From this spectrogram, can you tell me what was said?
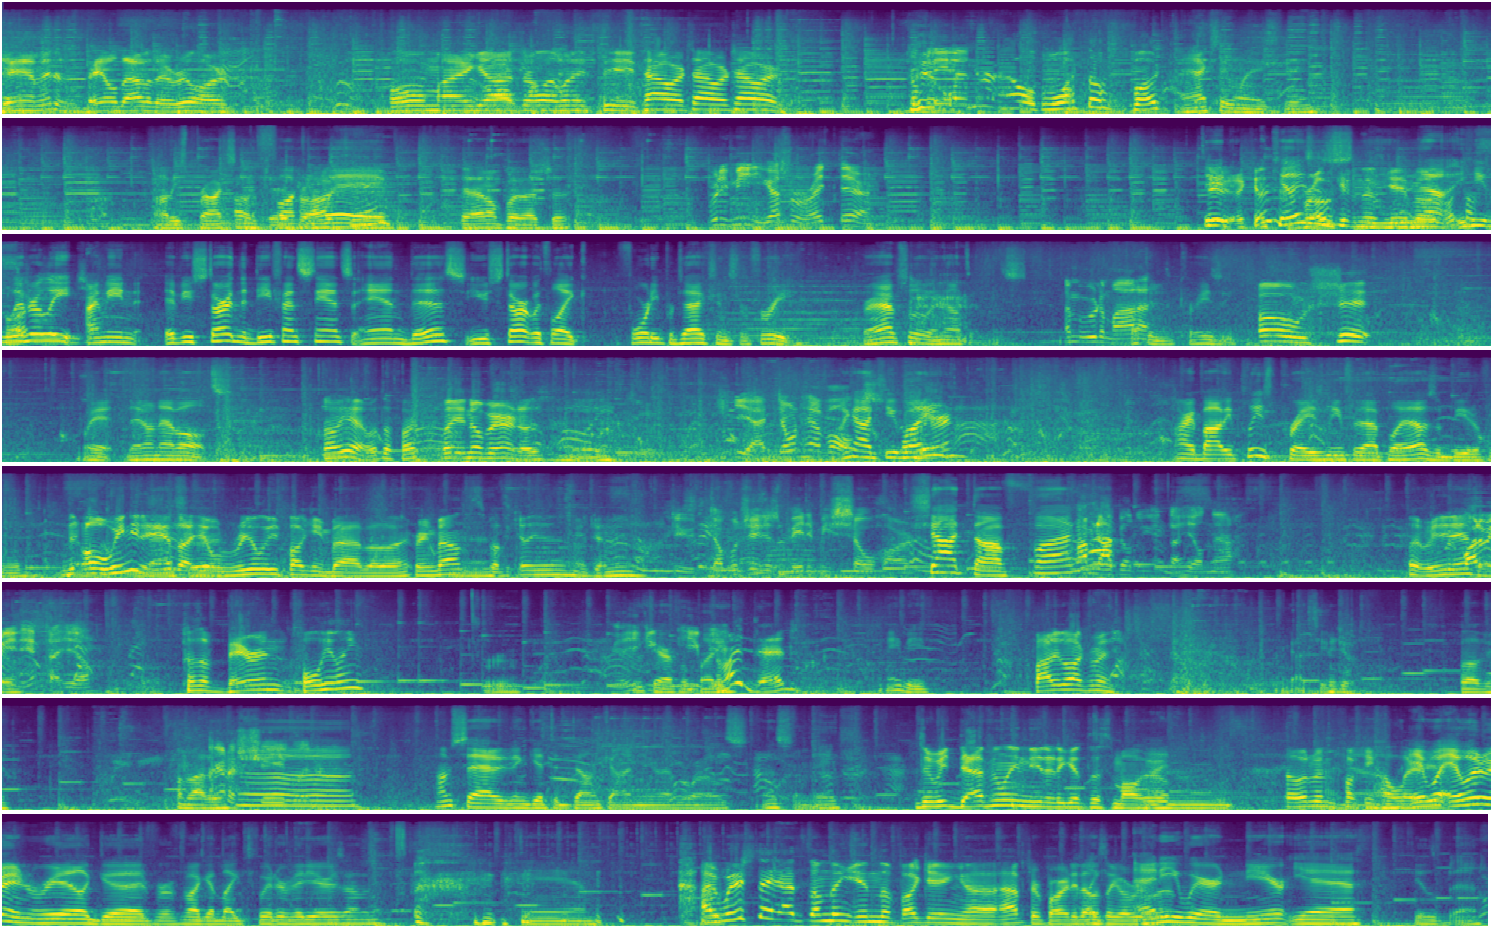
Damn, it just bailed out of there real hard. Oh my gosh, they're all at 1 HP. Tower, tower, tower. Dude, to the what's end. your health? What the fuck? I actually want HP. Bobby's proxying oh, the Okay, fucking proxy. wave. Yeah, I don't play that shit. What do you mean? You guys were right there. Dude, Achilles, is broken is- in this game. No, mode. What the he fuck? literally. I mean, if you start in the defense stance and this, you start with like 40 protections for free, for absolutely nothing. It's I'm Udamana. fucking crazy. Oh shit. Wait, they don't have alts. Oh yeah, what the fuck? Wait, no, Baron does. Yeah, I don't have all. I got you, buddy. Baron? All right, Bobby, please praise me for that play. That was a beautiful. Oh, we need an anti-heal really fucking bad, by the way. Ring bounce, about to kill you. Hey, Jimmy. Dude, Double J just baited me so hard. Shut the fuck. I'm not building anti-heal now. Wait, we need Why do we anti need anti-heal? Because of Baron full healing? True. Yeah, he Be can- careful, he- buddy. Am I dead? Maybe. Body lock for me. I got you. Thank you. Love you. I'm out I of gotta here. shave later. Uh, I'm sad I didn't get to dunk on you at Worlds. That's some me. Dude, we definitely needed to get the small hoop. Um, That would have been fucking It, hilarious. w- it would have been real good for a fucking like Twitter video or something. Damn. I wish they had something in the fucking uh, after party that was like a real anywhere near. Yeah, feels bad.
